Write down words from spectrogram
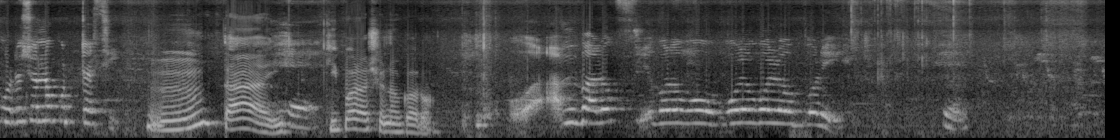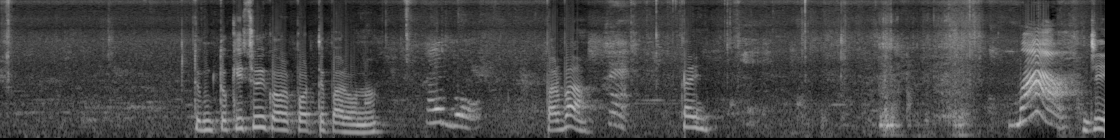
পড়াশোনা করতেছি। হুম তাই? হ্যাঁ। কি পড়াশোনা করো? আমি ভালো বড় বড় বড় পড়ি। তুমি তো কিছুই পড়তে পারো না। পারবা। হ্যাঁ। তাই? মা! জি।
